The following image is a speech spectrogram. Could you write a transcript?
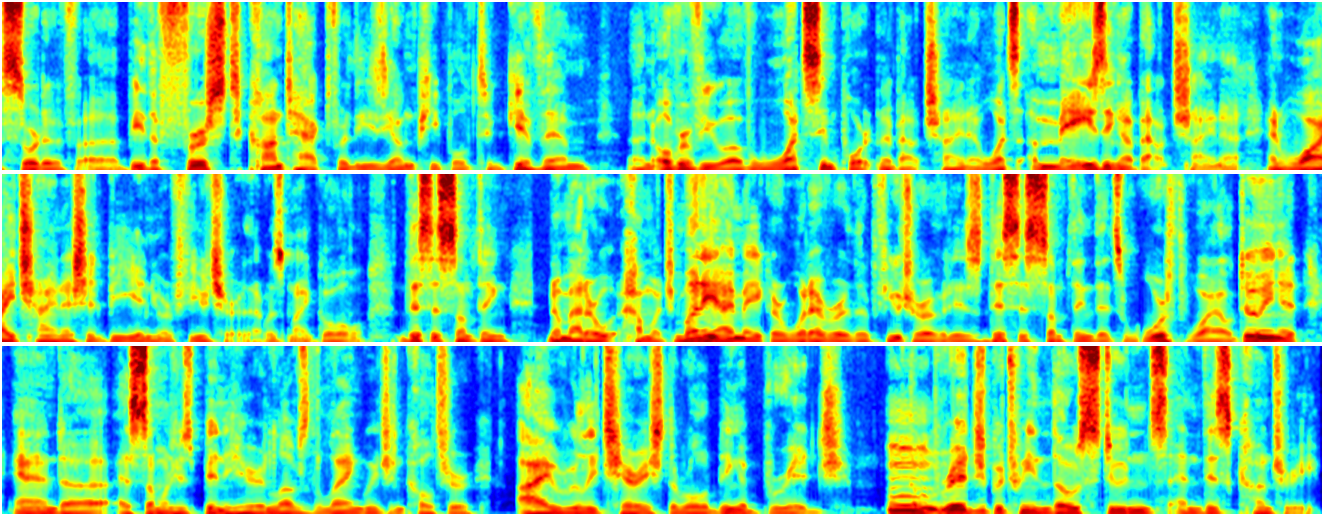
sort of uh, be the first contact for these young people to give them an overview of what's important about China, what's amazing about China, and why China should be in your future. That was my goal. This is something, no matter how much money I make or whatever the future of it is, this is something that's worthwhile doing it. And uh, as someone who's been here and loves the language and culture, I really cherish the role of being a bridge. Mm. A bridge between those students and this country.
